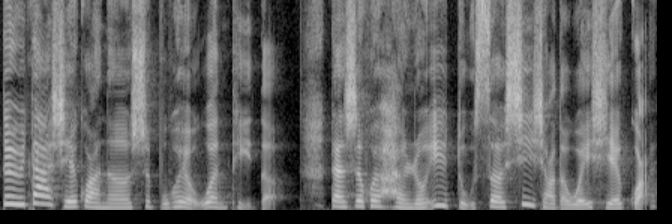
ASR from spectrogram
对于大血管呢是不会有问题的，但是会很容易堵塞细小的微血管，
